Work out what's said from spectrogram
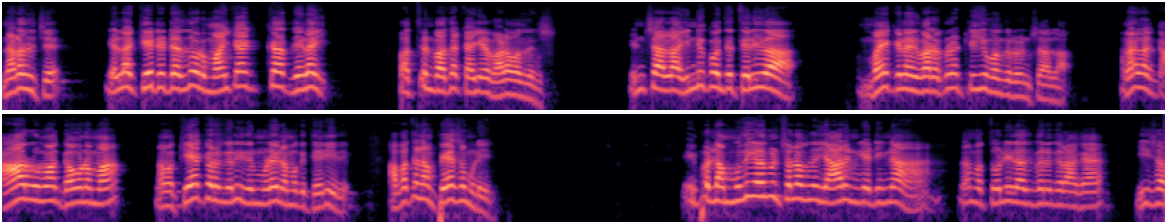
நடந்துச்சு. எல்லாம் கேட்டுகிட்டே இருந்து ஒரு மயக்க நிலை பத்துன்னு பார்த்தா கையில் வடை வந்துடுச்சு இன்ஷால்லா இன்னும் கொஞ்சம் தெளிவாக மயக்க நிலை வரக்குள்ளே டீயும் வந்துடும் இன்ஷால்லா அதனால் ஆர்வமாக கவனமாக நம்ம கேட்குறோங்கிறது இதன் மூலம் நமக்கு தெரியுது. அப்போ தான் நம்ம பேச முடியுது. இப்போ நம்ம முதுகெலும்புன்னு சொல்ல வந்து யாருன்னு கேட்டிங்கன்னா நம்ம தொழில் அதிபருங்கிறாங்க ஈஸா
